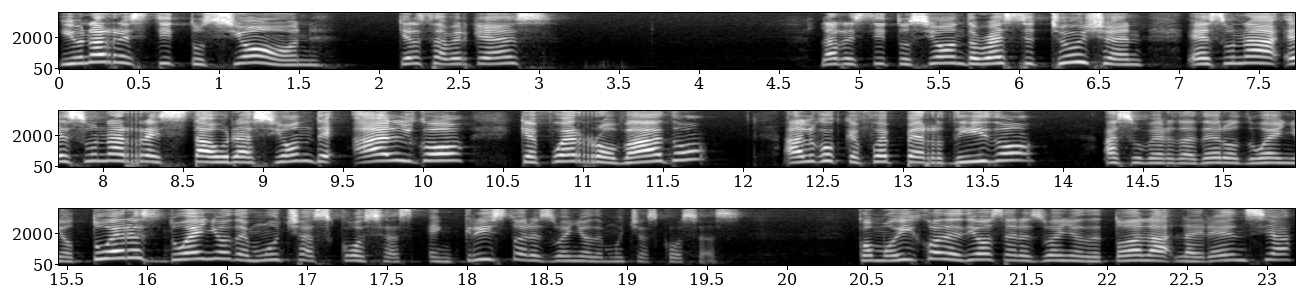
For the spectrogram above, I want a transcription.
Y una restitución, ¿quieres saber qué es? La restitución, the restitution, es una, es una restauración de algo que fue robado, algo que fue perdido a su verdadero dueño. Tú eres dueño de muchas cosas. En Cristo eres dueño de muchas cosas. Como hijo de Dios eres dueño de toda la, herencia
